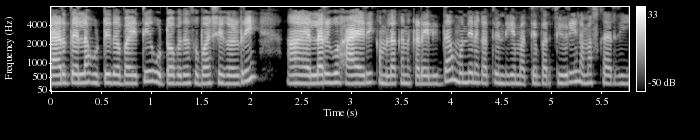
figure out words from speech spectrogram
ಯಾರ್ದೆಲ್ಲ ಹುಟ್ಟಿದ ಬೈತಿ, ಹುಟ್ಟೋಬದ ಶುಭಾಶಯಗಳು ರೀ ಎಲ್ಲರಿಗೂ ಹಾಯ್ ರೀ, ಕಮಲಕನ ಕಡೆಯಲ್ಲಿದ್ದ. ಮುಂದಿನ ಕಥೆಯೊಂದಿಗೆ ಮತ್ತೆ ಬರ್ತೀವಿ ರೀ ನಮಸ್ಕಾರ ರೀ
